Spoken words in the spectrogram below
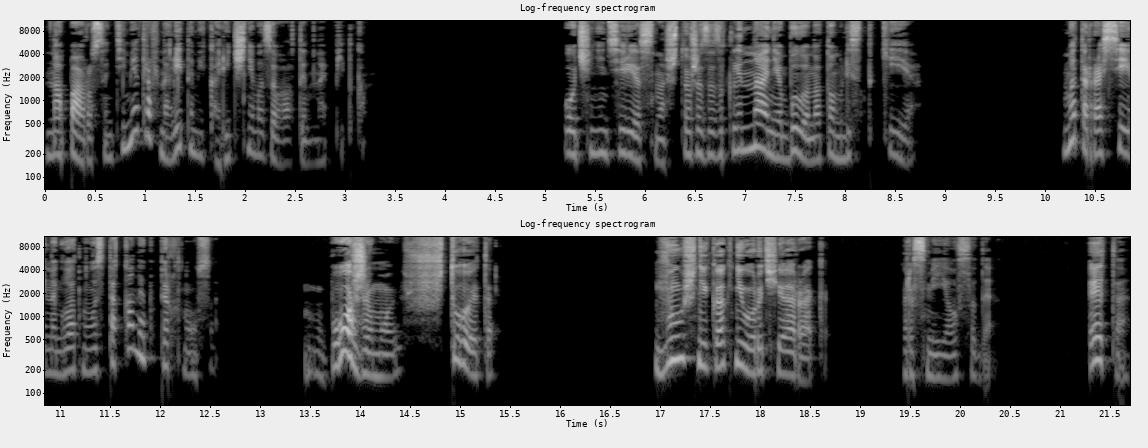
на пару сантиметров налитыми коричнево-золотым напитком. Очень интересно, что же за заклинание было на том листке? Мэтр рассеянно глотнул из стакана и поперхнулся. «Боже мой, что это?» «Ну уж никак не орочья рака», — рассмеялся Дэн. «Это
